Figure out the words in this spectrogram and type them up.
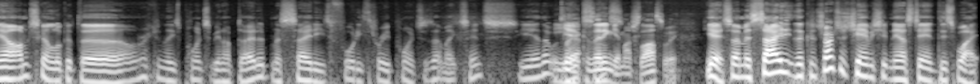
Now I'm just going to look at the. I reckon these points have been updated. Mercedes 43 points. Does that make sense? Yeah, that would. Yeah, because they didn't get much last week. Yeah, so Mercedes, the Constructors' Championship now stands this way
